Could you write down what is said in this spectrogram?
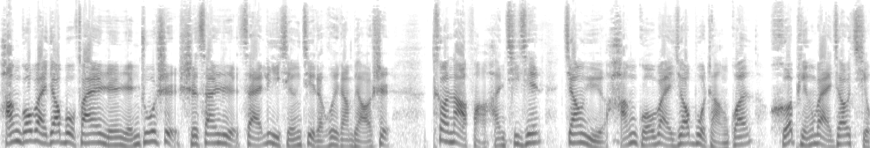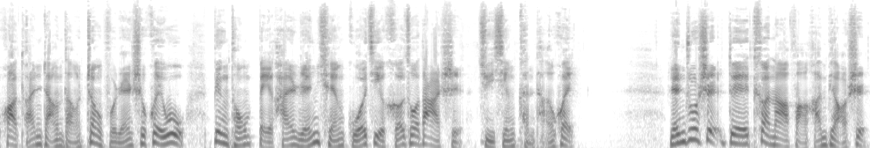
韩国外交部发言人任珠世十三日在例行记者会上表示，特纳访韩期间将与韩国外交部长官、和平外交企划团长等政府人士会晤，并同北韩人权国际合作大使举行恳谈会。任珠市对特纳访韩表示，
